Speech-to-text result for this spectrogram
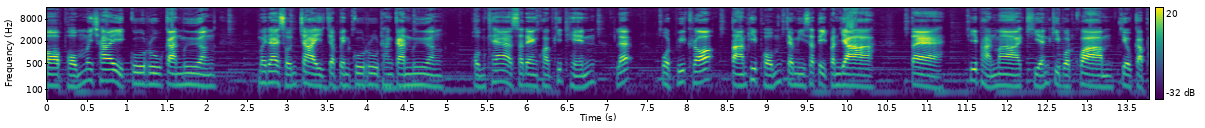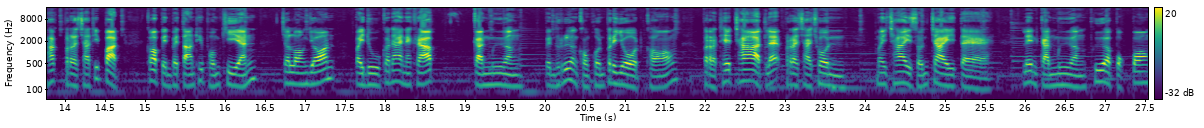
อผมไม่ใช่กูรูการเมือง ไม่ได้สนใจจะเป็นกูรูทางการเมือง ผมแค่แสดงความคิดเห็น และบทวิเคราะห์ตามที่ผมจะมีสติปัญญา แต่ที่ผ่านมาเขียนกี่บทความเกี่ยวกับพรรคประชาธิปัตย์ ก็เป็นไปตามที่ผมเขียน จะลองย้อนไปดูก็ได้นะครับ การเมืองเป็นเรื่องของผลประโยชน์ของประเทศชาติและประชาชน ไม่ใช่สนใจแต่เล่นการเมืองเพื่อปกป้อง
